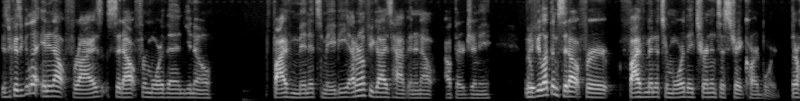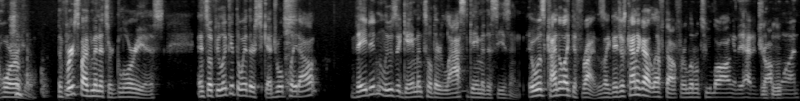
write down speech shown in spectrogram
is because if you let In and Out fries sit out for more than you know five minutes, maybe I don't know if you guys have In and Out out there, Jimmy, but if you let them sit out for five minutes or more, they turn into straight cardboard. They're horrible. the first five minutes are glorious, and so if you look at the way their schedule played out they didn't lose a game until their last game of the season. It was kind of like the Fries. It's like they just kind of got left out for a little too long and they had to drop Mhm. one.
